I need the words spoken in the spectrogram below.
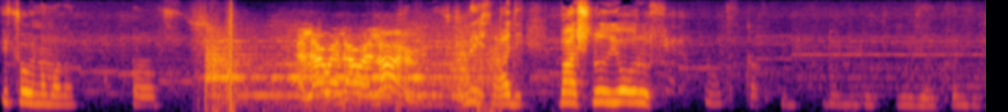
Hiç oynamadım. Evet. Hello, hello, hello. Neyse hadi başlıyoruz. Bir dakika. Dur dur dur. Yakın dur.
